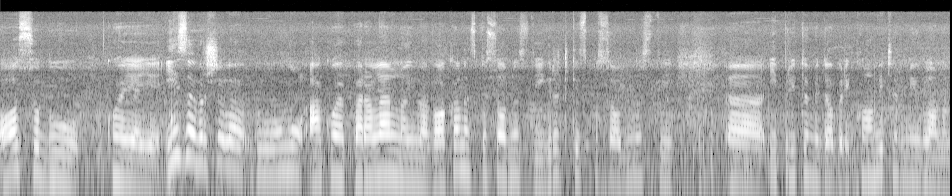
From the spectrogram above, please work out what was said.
osobu koja je i završila glumu, a koja paralelno ima vokalne sposobnosti, igračke sposobnosti e, i pritom je dobar i komičar. Mi uglavnom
